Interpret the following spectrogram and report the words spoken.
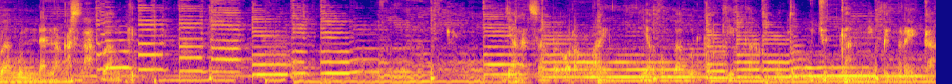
Bangun dan lekaslah bangkit. Jangan sampai orang lain yang membangunkan kita untuk wujudkan mimpi mereka.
